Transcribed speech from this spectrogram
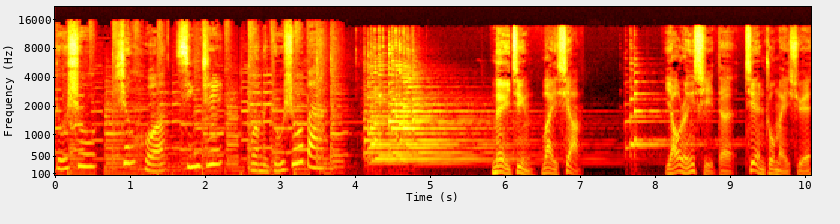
读书生活新知，我们读书吧。内镜外向，姚仁喜的建筑美学，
